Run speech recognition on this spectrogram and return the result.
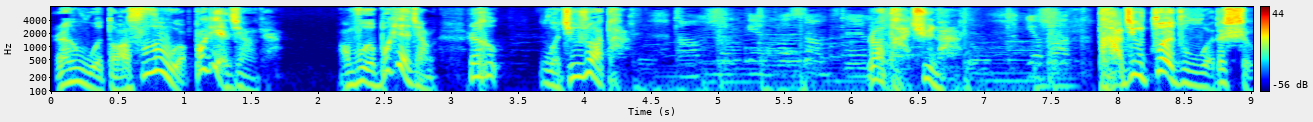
然后我当时我不敢这样干，啊，我不敢这样，然后我就让他让他去拿，他就拽住我的手，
